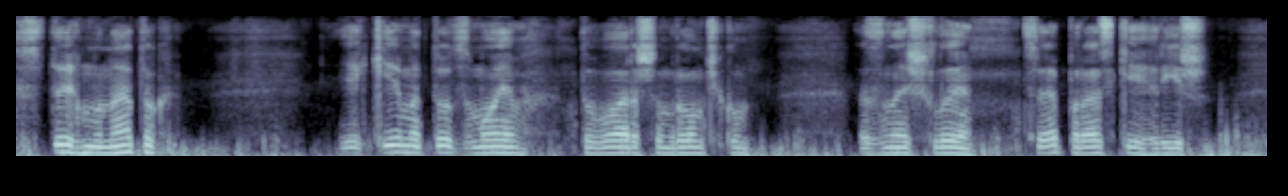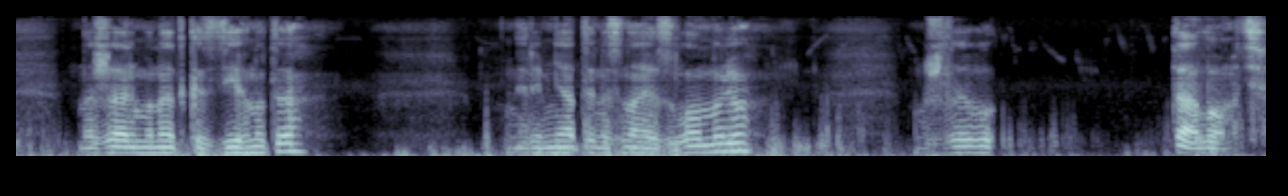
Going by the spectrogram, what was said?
з тих монеток, які ми тут з моїм товаришем Ромчиком знайшли. Це праський гріш. На жаль, монетка зігнута. Рівняти не знаю, зломлю. Можливо, та ломиться.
